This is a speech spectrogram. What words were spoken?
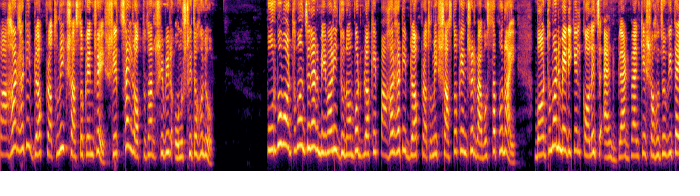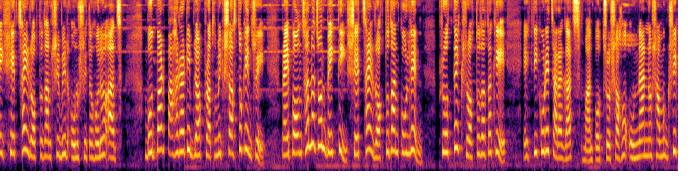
পাহাড়হাটি ব্লক প্রাথমিক স্বাস্থ্যকেন্দ্রে স্বেচ্ছায় রক্তদান শিবির অনুষ্ঠিত হল। পূর্ব বর্ধমান জেলার মেমারি দু নম্বর ব্লকে পাহাড়হাটি ব্লক প্রাথমিক স্বাস্থ্যকেন্দ্রের ব্যবস্থাপনায় Bardhaman medical college and blood ব্যাংকের সহযোগিতায় স্বেচ্ছায় রক্তদান শিবির অনুষ্ঠিত হল আজ। বুধবার পাহাড়হাটি ব্লক প্রাথমিক স্বাস্থ্যকেন্দ্রে প্রায় পঞ্চান্ন জন ব্যক্তি স্বেচ্ছায় রক্তদান করলেন। প্রত্যেক রক্তদাতাকে একটি করে চারাগাছ, মানপত্র সহ অন্যান্য সামগ্রিক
